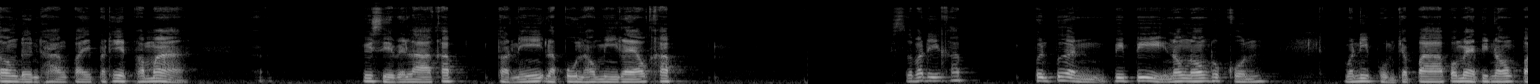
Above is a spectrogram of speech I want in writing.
ต้องเดินทางไปประเทศพม่า คือเสียเวลาครับ ตอนนี้ละปูนเฮามีแล้วครับ สวัสดีครับ เพื่อนๆพี่ๆน้องๆทุกคน วันนี้ผมจะพาพ่อแม่พี่น้องไป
